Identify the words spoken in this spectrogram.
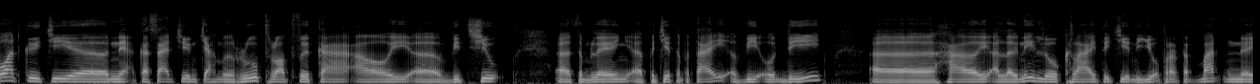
គាត់គឺជាអ្នកកាសែតជើងចាស់មួយរូបធ្លាប់ធ្វើការឲ្យវិទ្យុសម្លេងប្រជាធិបតេយ្យ VOD អឺហើយឥឡូវនេះលោកคลายទៅជានាយកប្រតិបត្តិនៃ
